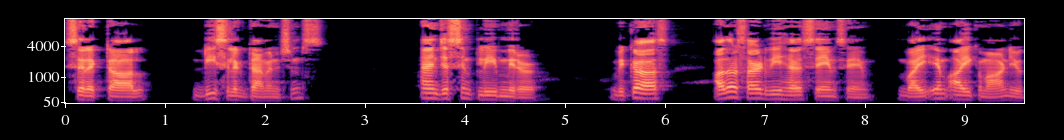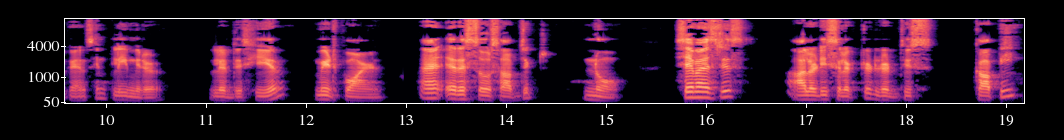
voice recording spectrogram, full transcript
select all, deselect dimensions and just simply mirror. Because other side we have same same. By mi command you can simply mirror. Let this here midpoint. And erase source object no. Same as this already selected. Let this copy.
